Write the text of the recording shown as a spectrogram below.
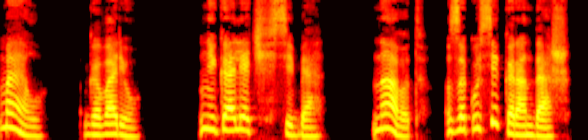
«Мэл», — говорю, — «не калечь себя». На вот, закуси карандаш.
